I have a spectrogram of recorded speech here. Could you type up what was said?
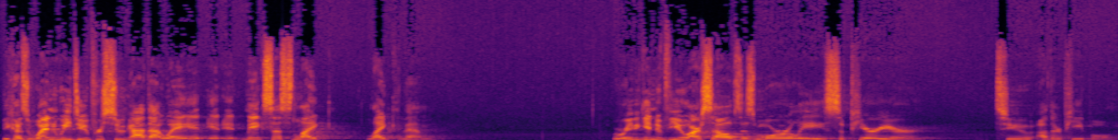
Because when we do pursue God that way, it, it, it makes us like, like them. Where we begin to view ourselves as morally superior to other people.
